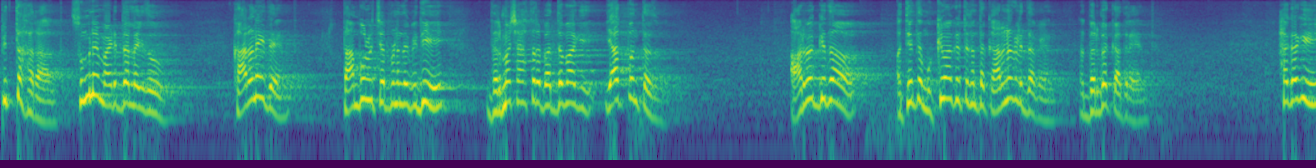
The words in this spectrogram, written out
ಪಿತ್ತಹರ ಅಂತ. ಸುಮ್ಮನೆ ಮಾಡಿದ್ದಲ್ಲ ಇದು. ಕಾರಣ ಇದೆ. ತಾಂಬೂಲ ಚರ್ಪಣದ ವಿಧಿ ಧರ್ಮಶಾಸ್ತ್ರಬದ್ಧವಾಗಿ ಯಾಕೆ ಬಂತದು? ಆರೋಗ್ಯದ ಅತ್ಯಂತ ಮುಖ್ಯವಾಗಿರ್ತಕ್ಕಂಥ ಕಾರಣಗಳಿದ್ದಾವೆ ಅಂತ. ಅದು ಬರಬೇಕಾದ್ರೆ ಅಂತ. ಹಾಗಾಗಿ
